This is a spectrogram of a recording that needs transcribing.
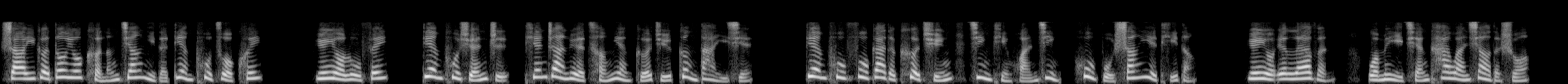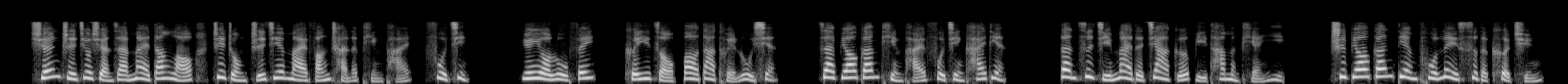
少一个都有可能将你的店铺做亏。云有路飞，店铺选址偏战略层面格局更大一些，店铺覆盖的客群、竞品环境、互补商业体等。云有 Eleven，我们以前开玩笑的说，选址就选在麦当劳这种直接买房产的品牌附近。拥有路飞。可以走抱大腿路线，在标杆品牌附近开店，但自己卖的价格比他们便宜，是标杆店铺类似的客群。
